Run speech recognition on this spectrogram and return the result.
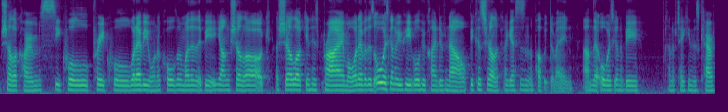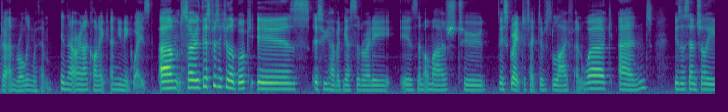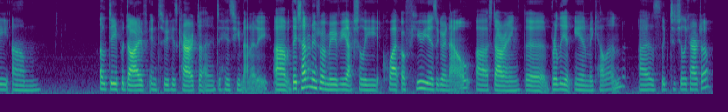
Sherlock Holmes sequel, prequel, whatever you want to call them, whether it be a young Sherlock, a Sherlock in his prime, or whatever. There's always going to be people who kind of now, because Sherlock, I guess, is in the public domain, um, they're always going to be kind of taking this character and rolling with him in their own iconic and unique ways. Um, so this particular book is, if you haven't guessed it already, is an homage to this great detective's life and work, and is essentially um, a deeper dive into his character and into his humanity. Um, they turned it into a movie actually quite a few years ago now, uh, starring the brilliant Ian McKellen as the titular character.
